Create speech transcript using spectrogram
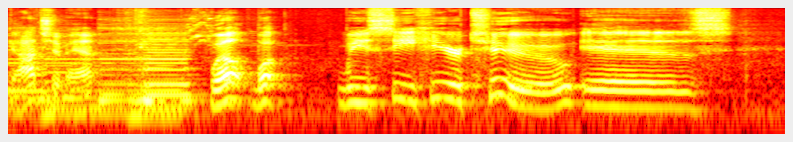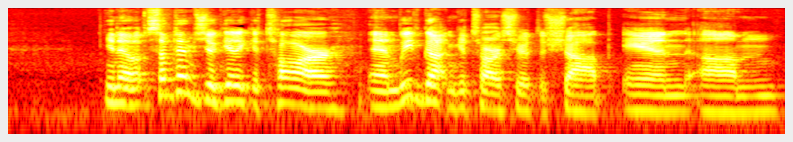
Gotcha, man. Well, what we see here too is, you know, sometimes you'll get a guitar, and we've gotten guitars here at the shop, and um,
